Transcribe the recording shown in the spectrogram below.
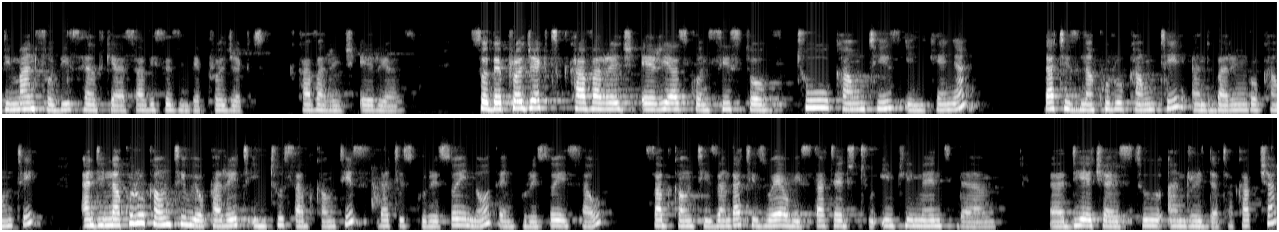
demand for these healthcare services in the project coverage areas. So the project coverage areas consist of two counties in Kenya, that is Nakuru County and Baringo County. And in Nakuru County, we operate in two sub-counties, that is Kuresoi North and Kuresoi South sub-counties. And that is where we started to implement the uh, DHIS2 Android data capture.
